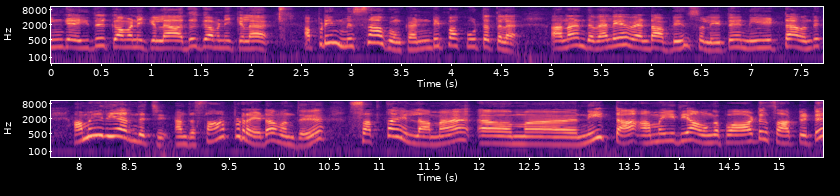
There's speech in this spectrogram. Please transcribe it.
இங்கே இது கவனிக்கலை அது கவனிக்கலை அப்படின்னு மிஸ் ஆகும் கண்டிப்பாக கூட்டத்தில். ஆனால் இந்த வேலையே வேண்டாம் அப்படின்னு சொல்லிட்டு நீட்டாக வந்து அமைதியாக இருந்துச்சு. அந்த சாப்பிட்ற இடம் வந்து சத்தம் இல்லாமல் நீட்டாக அமைதியாக அவங்க பாட்டு சாப்பிட்டுட்டு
